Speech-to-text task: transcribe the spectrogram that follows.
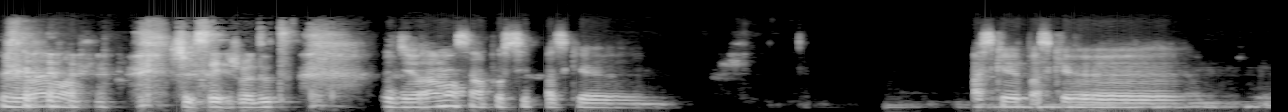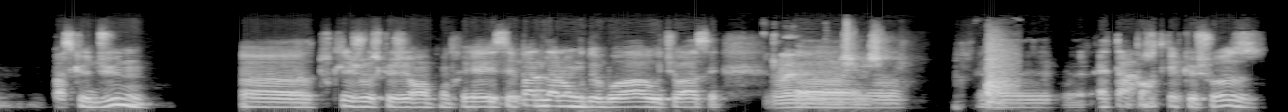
Vraiment. je sais, je me doute. Je dis vraiment c'est impossible parce que parce que parce que parce que d'une toutes les joueuses que j'ai rencontrées. Et c'est pas de la langue de bois où tu vois, c'est. elle t'apporte quelque chose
